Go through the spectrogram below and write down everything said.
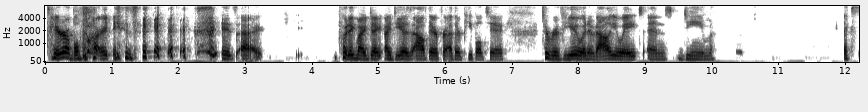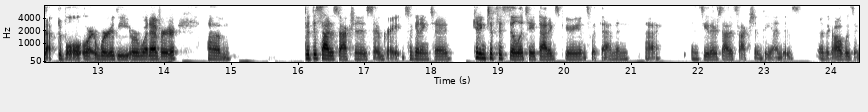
terrible part is is uh putting my de- ideas out there for other people to to review and evaluate and deem acceptable or worthy or whatever. Um but the satisfaction is so great. So getting to getting to facilitate that experience with them and uh, and see their satisfaction at the end is, is like always a,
